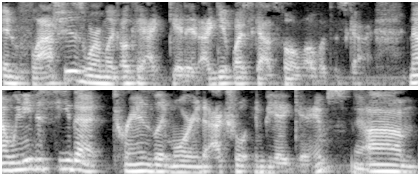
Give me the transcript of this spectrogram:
in flashes where I'm like, okay, I get it. I get why scouts fall in love with this guy. Now we need to see that translate more into actual NBA games. Yeah. Um,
